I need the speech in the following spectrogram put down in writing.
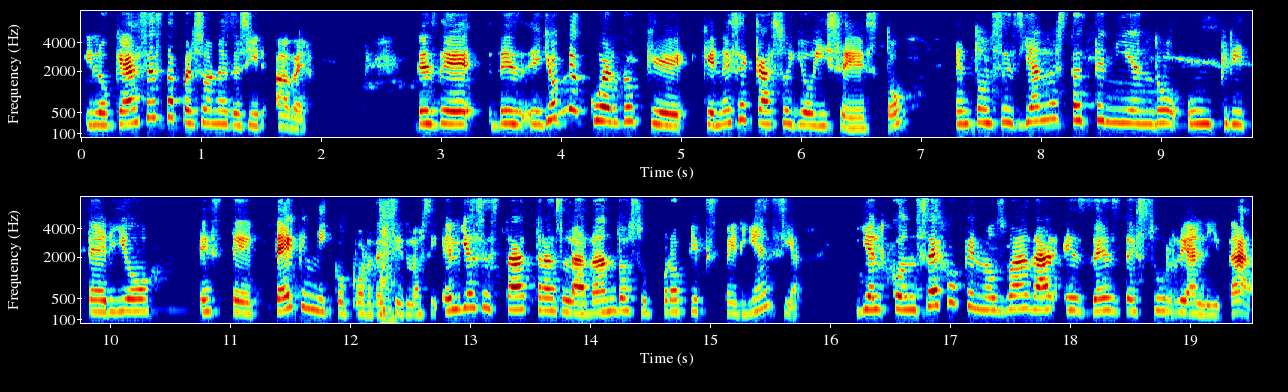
Y lo que hace esta persona es decir, a ver, desde, desde yo me acuerdo que, que en ese caso yo hice esto, entonces ya no está teniendo un criterio este, técnico, por decirlo así. Él ya se está trasladando a su propia experiencia y el consejo que nos va a dar es desde su realidad.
